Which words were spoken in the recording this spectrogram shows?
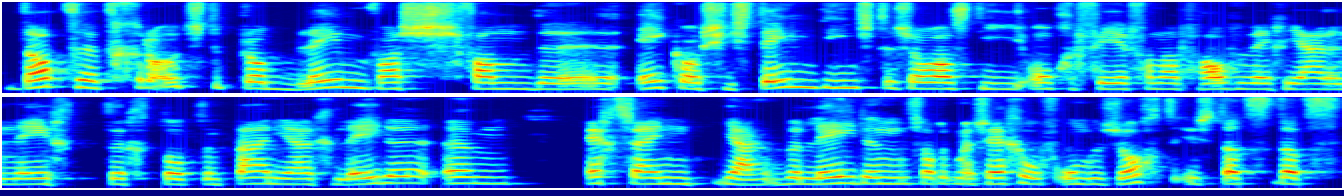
dat het grootste probleem was van de ecosysteemdiensten, zoals die ongeveer vanaf halverwege jaren 90 tot een paar jaar geleden um, echt zijn ja, beleden, zal ik maar zeggen, of onderzocht, is dat, dat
